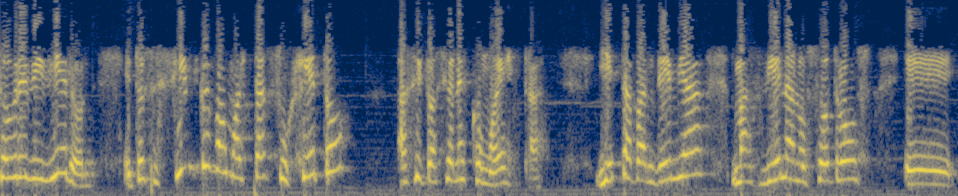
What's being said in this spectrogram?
sobrevivieron entonces siempre vamos a estar sujetos a situaciones como esta y esta pandemia más bien a nosotros eh,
